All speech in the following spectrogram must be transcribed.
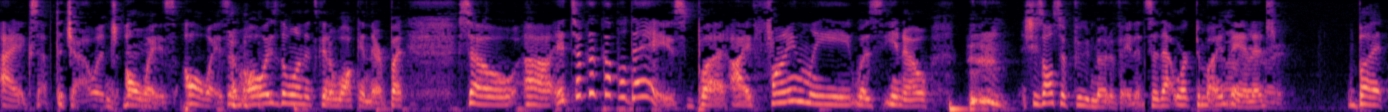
I accept the challenge always, always. I'm always the one that's going to walk in there. But so uh, it took a couple days, but I finally was, you know, she's also food motivated, so that worked to my advantage. right. But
